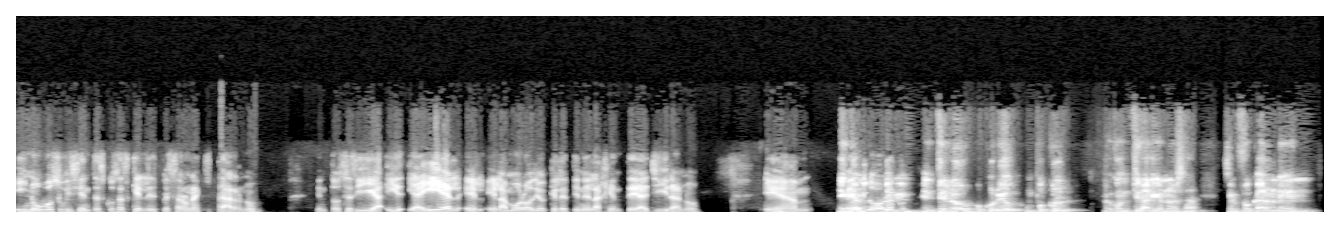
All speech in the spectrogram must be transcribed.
y no hubo suficientes cosas que le empezaron a quitar, ¿no? Entonces, y, y, y ahí el, el, el amor-odio que le tiene la gente a Jira, ¿no? Eh, pero todo lo... Entre lo ocurrió un poco lo contrario, ¿no? O sea, se enfocaron en,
